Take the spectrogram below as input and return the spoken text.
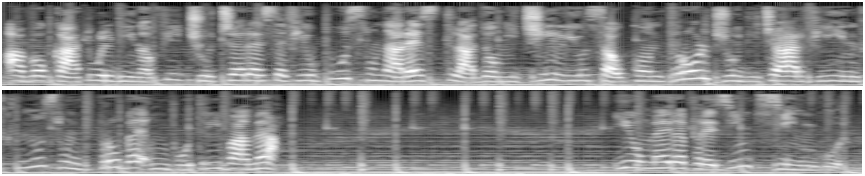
Avocatul din oficiu cere să fiu pus un arest la domiciliu sau control judiciar fiind nu sunt probe împotriva mea. Eu mă reprezint singur.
